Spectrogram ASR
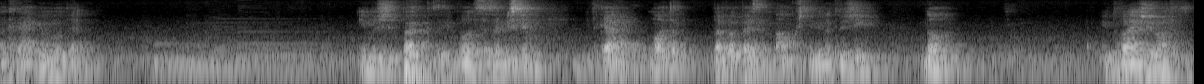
Архангелов ден. Имаше пак за какво да се замислим. И така, моята първа песен малко ще ви натъжи, но и това е животът.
